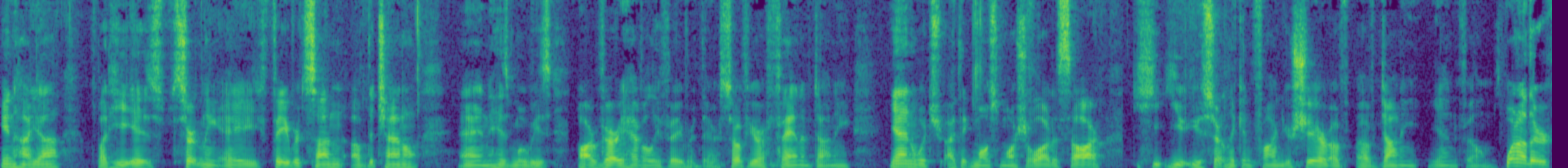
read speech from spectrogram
in Hi-YAH, but he is certainly a favorite son of the channel, and his movies are very heavily favored there. So if you're a fan of Donnie Yen, which I think most martial artists are, he, you, you certainly can find your share of, of Donnie Yen films. One other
